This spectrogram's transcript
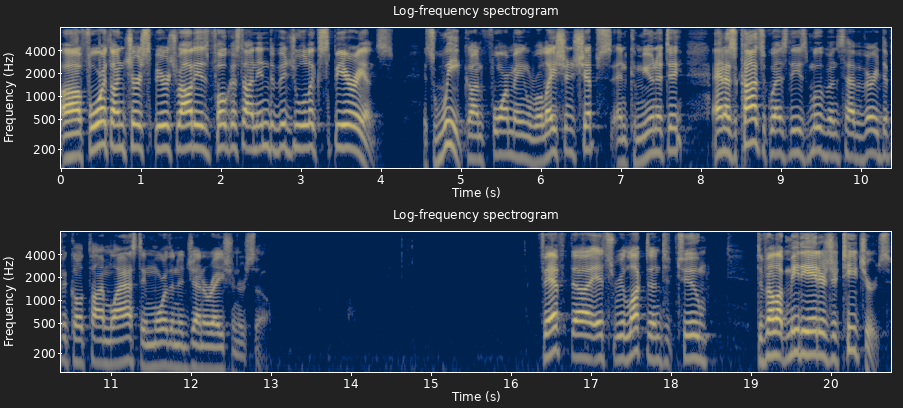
Uh, fourth, unchurched spirituality is focused on individual experience. It's weak on forming relationships and community, and as a consequence, these movements have a very difficult time lasting more than a generation or so. Fifth, uh, it's reluctant to develop mediators or teachers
